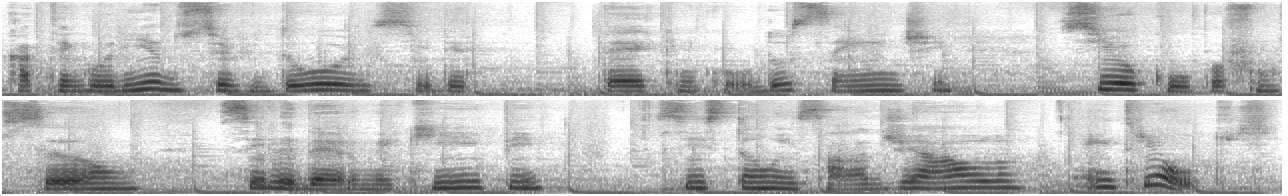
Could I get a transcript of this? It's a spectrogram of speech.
categoria do servidor, se ele é técnico ou docente, se ocupa função, se lidera uma equipe, se estão em sala de aula, entre outros.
